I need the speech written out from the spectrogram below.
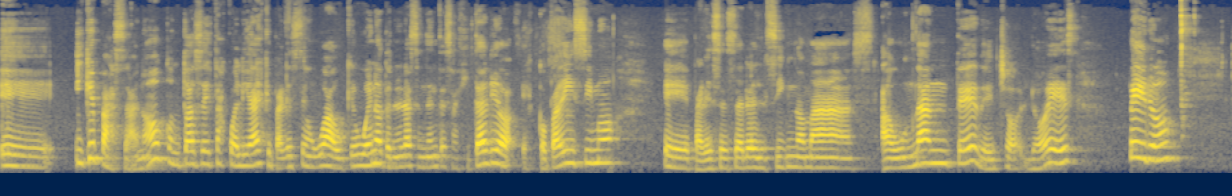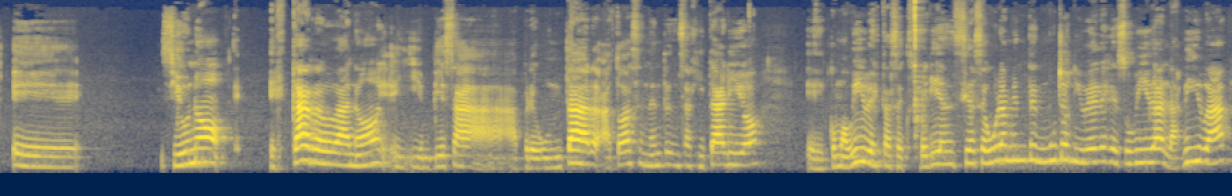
Eh, ¿Y qué pasa no? con todas estas cualidades que parecen, wow, qué bueno tener ascendente Sagitario, es copadísimo, eh, parece ser el signo más abundante, de hecho lo es, pero eh, si uno escarba ¿no? y, empieza a preguntar a todo ascendente en Sagitario eh, cómo vive estas experiencias, seguramente en muchos niveles de su vida las viva,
